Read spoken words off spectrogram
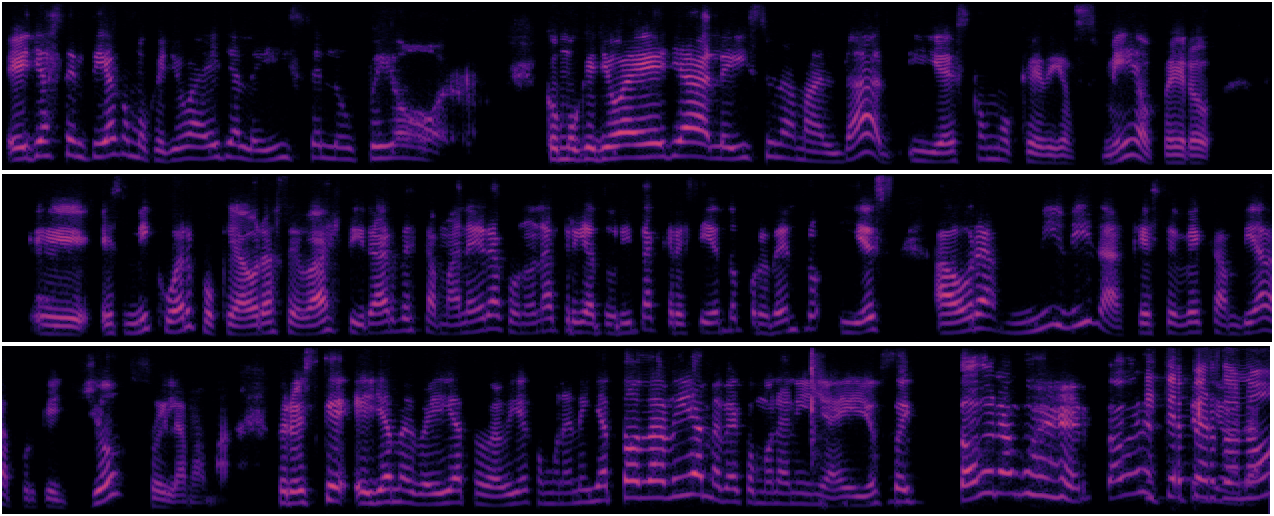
Ella sentía como que yo a ella le hice lo peor, como que yo a ella le hice una maldad. Y es como que, Dios mío, pero eh, es mi cuerpo que ahora se va a estirar de esta manera con una criaturita creciendo por dentro y es ahora mi vida que se ve cambiada porque yo soy la mamá. Pero es que ella me veía todavía como una niña, todavía me ve como una niña y yo soy toda una mujer. Toda ¿Y te perdonó?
